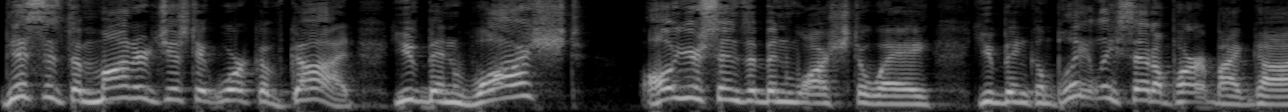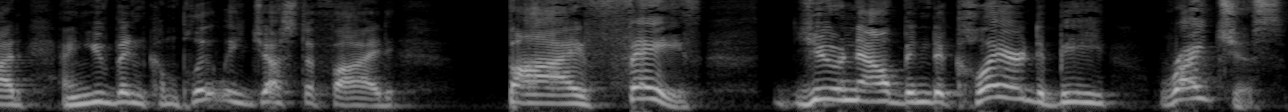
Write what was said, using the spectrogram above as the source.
This is the monergistic work of God. You've been washed. All your sins have been washed away. You've been completely set apart by God and you've been completely justified by faith you've now been declared to be righteous.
